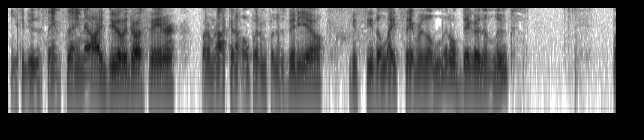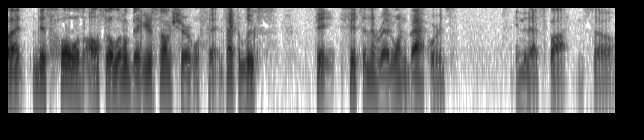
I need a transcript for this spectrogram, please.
you could do the same thing. Now, I do have a Darth Vader, but I'm not going to open him for this video. You can see the lightsaber is a little bigger than Luke's, but this hole is also a little bigger, so I'm sure it will fit. In fact, Luke's fit fits in the red one backwards into that spot. So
